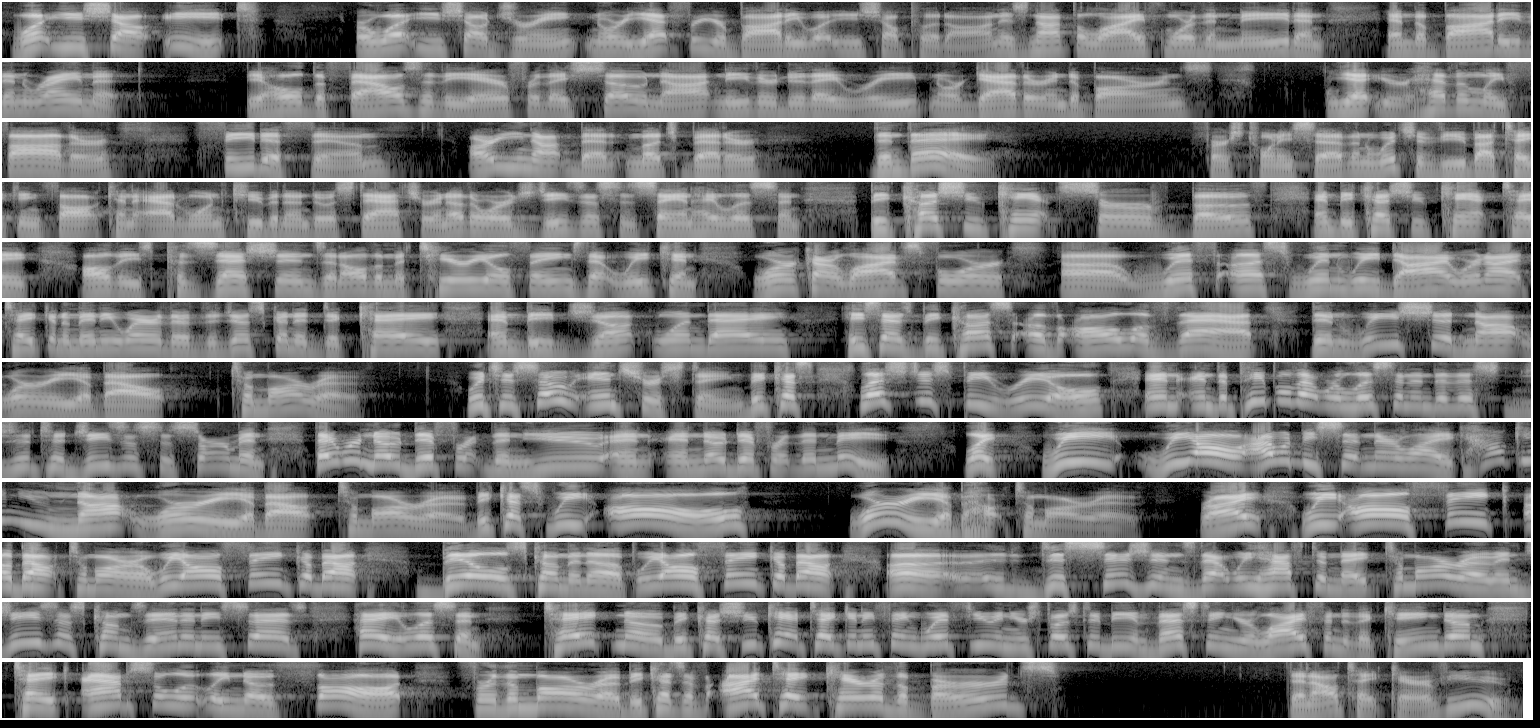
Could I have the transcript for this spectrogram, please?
what ye shall eat, or what ye shall drink, nor yet for your body what ye shall put on. Is not the life more than meat, and, and the body than raiment? Behold, the fowls of the air, for they sow not, neither do they reap, nor gather into barns, yet your heavenly Father feedeth them. Are ye not bet- much better than they? Verse 27 Which of you, by taking thought, can add one cubit unto a stature? In other words, Jesus is saying, Hey, listen, because you can't serve both, and because you can't take all these possessions and all the material things that we can work our lives for uh, with us when we die, we're not taking them anywhere. They're, they're just going to decay and be junk one day. He says, Because of all of that, then we should not worry about tomorrow which is so interesting because let's just be real and, and the people that were listening to this to jesus' sermon they were no different than you and, and no different than me. Like we we all i would be sitting there like how can you not worry about tomorrow? Because we all worry about tomorrow right? We all think about tomorrow. We all think about bills coming up. We all think about uh, decisions that we have to make tomorrow. And Jesus comes in and he says, Hey, listen, Take no, because you can't take anything with you and you're supposed to be investing your life into the kingdom. Take absolutely no thought for the morrow, because if I take care of the birds, then I'll take care of you.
